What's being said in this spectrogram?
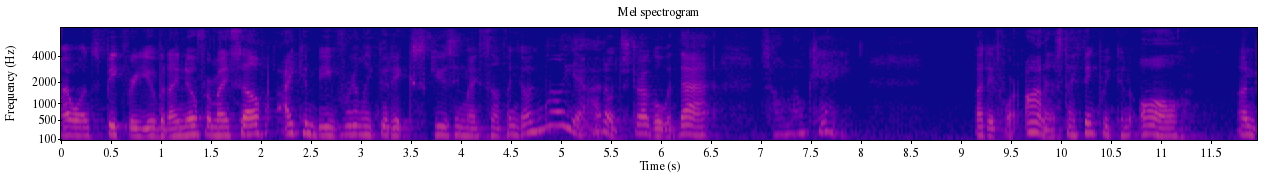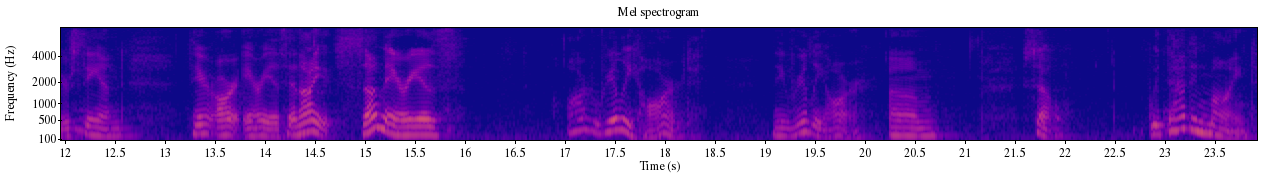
I won't speak for you, but I know for myself, I can be really good at excusing myself and going, well, yeah, I don't struggle with that, so I'm okay. But if we're honest, I think we can all understand there are areas, and I some areas are really hard. They really are. Um, so, with that in mind,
